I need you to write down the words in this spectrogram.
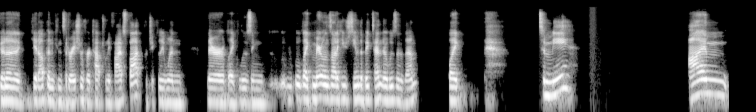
going to get up in consideration for a top 25 spot, particularly when they're like losing, like Maryland's not a huge team in the Big 10, they're losing to them. Like, to me, I'm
